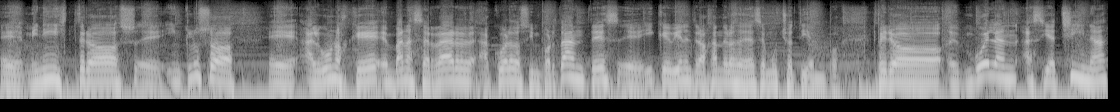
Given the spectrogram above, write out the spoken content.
eh, ministros, eh, incluso eh, algunos que van a cerrar acuerdos importantes y que vienen trabajándolos desde hace mucho tiempo. Pero vuelan hacia China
